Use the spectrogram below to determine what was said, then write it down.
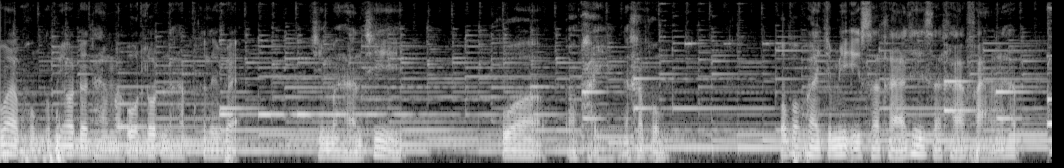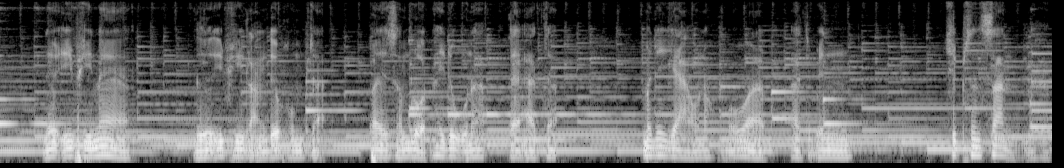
ราะว่าผมกับพี่ออดเดินทางมาโอนรถนะครับ ก็เลยแวะชิมอาหารที่ครัวป่าไผ่นะครับผมครัวป่าไผ่จะมีอีกสาขาที่สาขาฝางนะครับ เดี๋ยว EP หน้า หรือ EP หลังเดี๋ยวผมจะไปสำรวจให้ดูนะครับ แต่อาจจะไม่ได้ยาวเนาะเพราะว่าอาจจะเป็นคลิปสั้นๆนะครับ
